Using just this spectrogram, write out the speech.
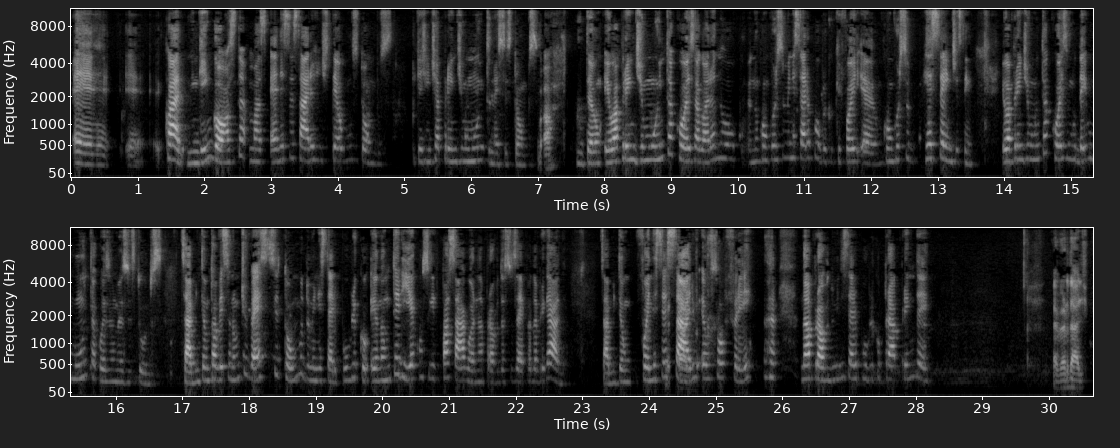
é, é, claro, ninguém gosta, mas é necessário a gente ter alguns tombos, porque a gente aprende muito nesses tombos. Ah. Então, eu aprendi muita coisa agora no, no concurso do Ministério Público, que foi é, um concurso recente, assim. Eu aprendi muita coisa, mudei muita coisa nos meus estudos, sabe? Então, talvez se eu não tivesse esse tombo do Ministério Público, eu não teria conseguido passar agora na prova da SUSEP ou da Brigada sabe? Então, foi necessário eu sofrer na prova do Ministério Público para aprender. É verdade.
